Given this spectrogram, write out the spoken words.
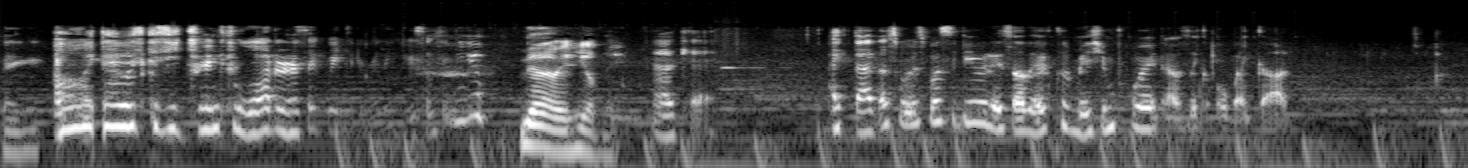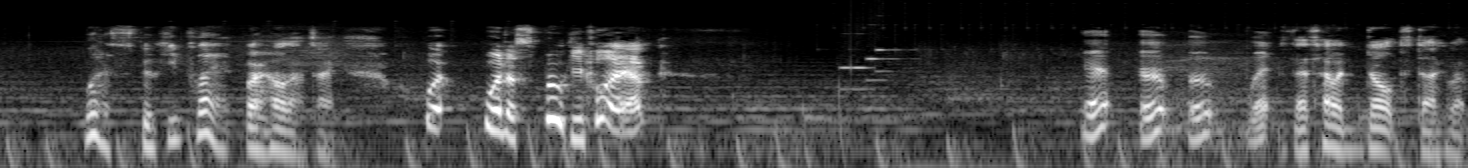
thing. Oh, I thought it was because you drank the water, and I was like, wait, did it really do something to you? No, it healed me. Okay. I thought that's what it was supposed to do, and I saw the exclamation point. I was like, oh my god. What a spooky plant. Or hold on, sorry. What what a spooky plant. Oh, uh, oh, uh, oh, uh, what? That's how adults talk about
